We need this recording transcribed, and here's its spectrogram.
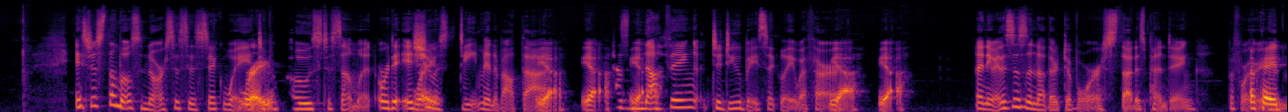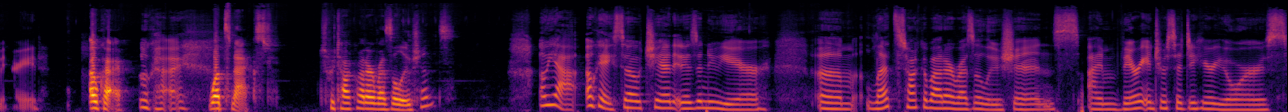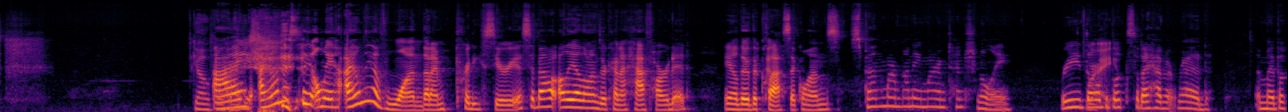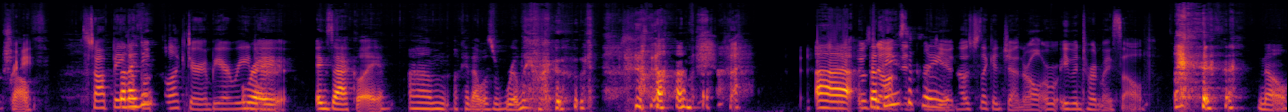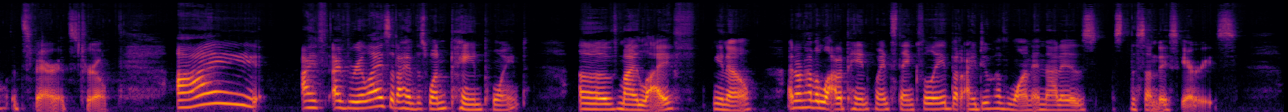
It's just the most narcissistic way Right. to propose to someone or to issue a statement about that. yeah, yeah, Has yeah, nothing to do basically with her. yeah, yeah. Anyway, this is another divorce that is pending before they're Okay. even married. Okay, Okay. what's next? Should we talk about our resolutions? Oh yeah. Okay, so Chan, it is a new year. Um, let's talk about our resolutions. I'm very interested to hear yours. Go for I, it. I honestly only I only have one that I'm pretty serious about. All the other ones are kind of half-hearted. You know, they're the classic ones. Spend more money more intentionally. Read all the books that I haven't read in my bookshelf. Stop being but a I book think- collector and be a reader. Right. Exactly. Um, okay, that was really rude. um, uh, That was but not meant for basically, you. that was just like a general, or even toward myself. no, it's fair. It's true. I I've I've realized that I have this one pain point of my life. You know, I don't have a lot of pain points, thankfully, but I do have one, and that is the Sunday scaries.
